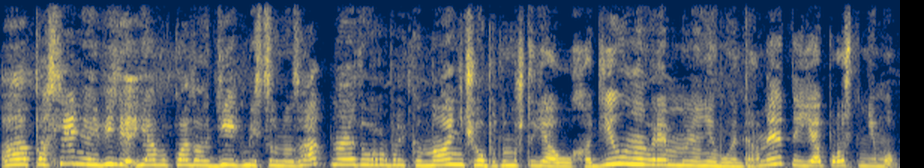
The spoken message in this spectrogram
А, последнее видео я выкладывал 9 месяцев назад на эту рубрику, но ничего, потому что я уходил на время, у меня не было интернета, и я просто не мог.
